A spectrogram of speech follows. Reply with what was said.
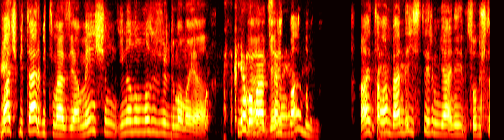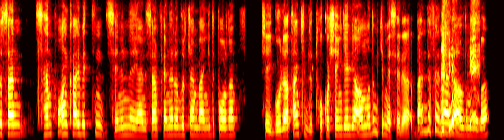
Maç biter bitmez ya. Mention inanılmaz üzüldüm ama ya. Kıyamam Yani abi gerek sana ya. var mı? Hayır tamam ben de isterim yani sonuçta sen sen puan kaybettin seninle yani sen Fener alırken ben gidip oradan şey golü atan kimdi? Toko Şengelya almadım ki mesela. Ben de Fener'de aldım baba.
